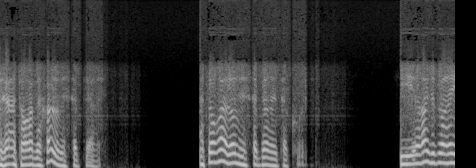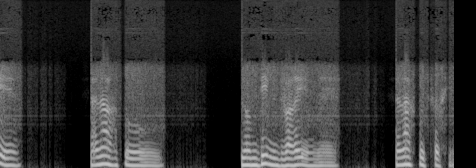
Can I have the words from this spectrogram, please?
וגם התורה בכלל לא מספרת. התורה לא מספרת הכל. כי רק דברים שאנחנו לומדים דברים אה, שאנחנו צריכים.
